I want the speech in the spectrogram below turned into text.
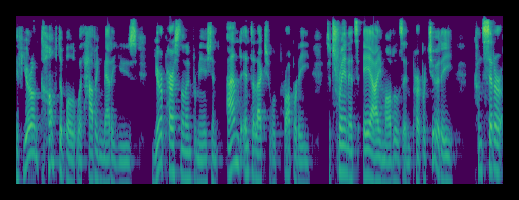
if you're uncomfortable with having Meta use your personal information and intellectual property to train its AI models in perpetuity, consider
